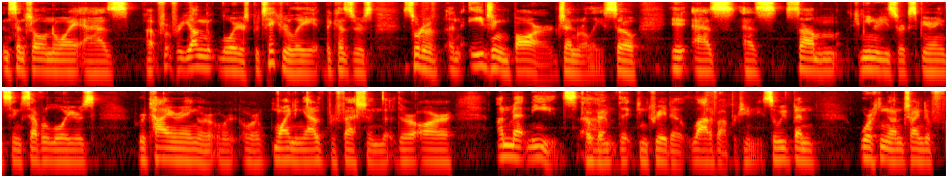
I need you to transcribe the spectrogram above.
in Central Illinois as uh, for, for, young lawyers, particularly because there's sort of an aging bar generally. So, it, as as some communities are experiencing several lawyers retiring or, or, or winding out of the profession, there are unmet needs um, okay. that can create a lot of opportunities. So, we've been working on trying to f-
